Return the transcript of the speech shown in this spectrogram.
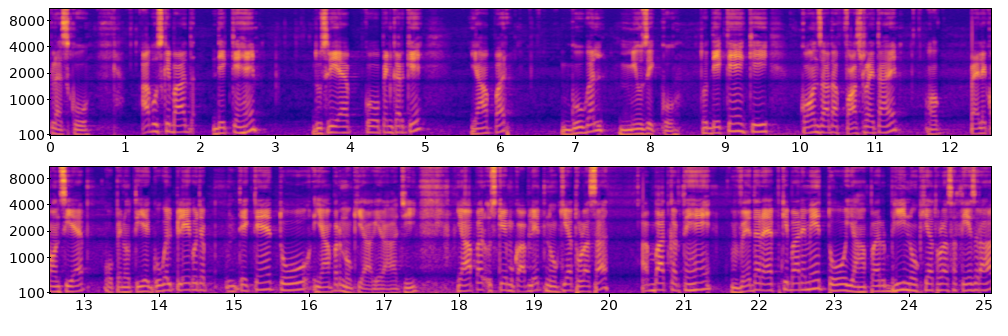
प्लस को। अब उसके बाद देखते हैं, दूसरी ऐप को ओपन करके, यहाँ पर गूगल म्यूज़िक को। तो देखते हैं कि कौन ज़्यादा फास्ट रहता है और पहले कौन सी ऐप ओपन होती है? गूगल प्ले को जब देखते हैं तो यहाँ पर नोकिया आगे रहा, जी। यहाँ पर उसके मुकाबले नोकिया थोड़ा सा अब बात करते हैं वेदर ऐप के बारे में तो यहाँ पर भी नोकिया थोड़ा सा तेज़ रहा।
